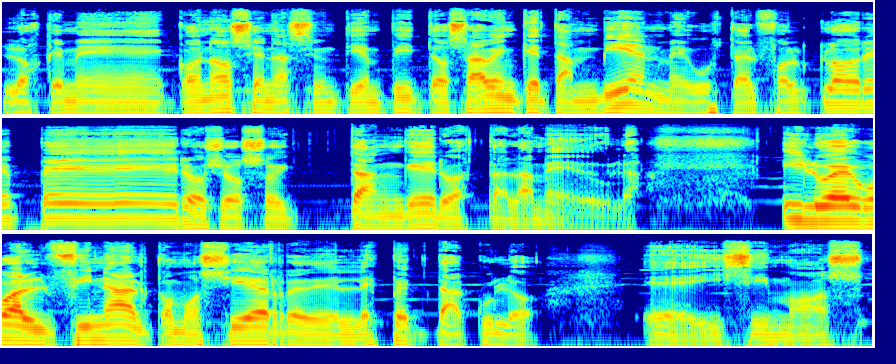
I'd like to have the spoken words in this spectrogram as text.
los que me conocen hace un tiempito saben que también me gusta el folclore, pero yo soy tanguero hasta la médula. Y luego al final, como cierre del espectáculo, eh, hicimos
